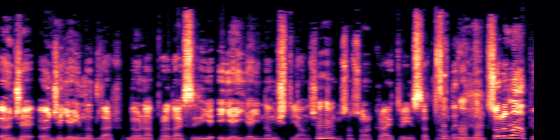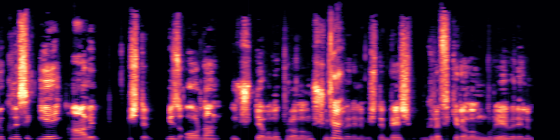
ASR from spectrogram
önce önce yayınladılar. Burnout Paradise'ı EA yayınlamıştı yanlış hatırlamıyorsam. Sonra Criterion'ı satın, Satın aldı. aldılar. Sonra ne yapıyor? Klasik EA abi işte biz oradan 3 developer alalım şuraya Heh. verelim. İşte 5 grafiker alalım buraya verelim.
